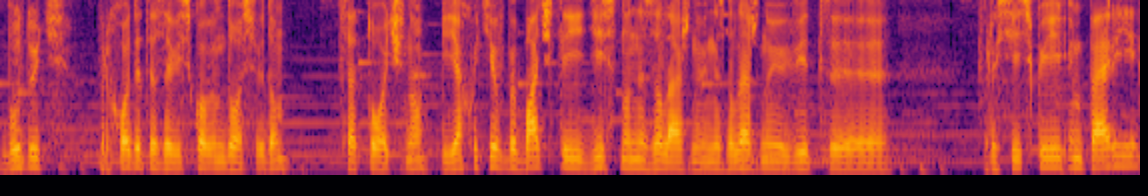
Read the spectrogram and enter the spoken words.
будуть приходити за військовим досвідом. Це точно. І я хотів би бачити її дійсно незалежною, незалежною від е, Російської імперії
